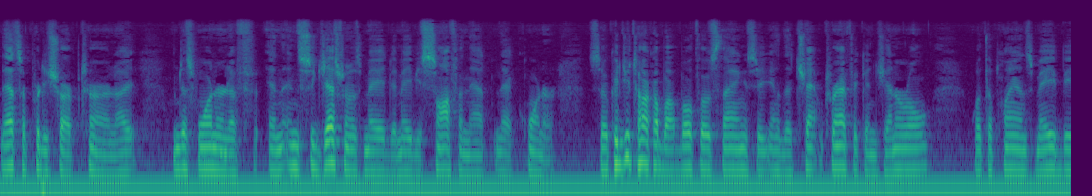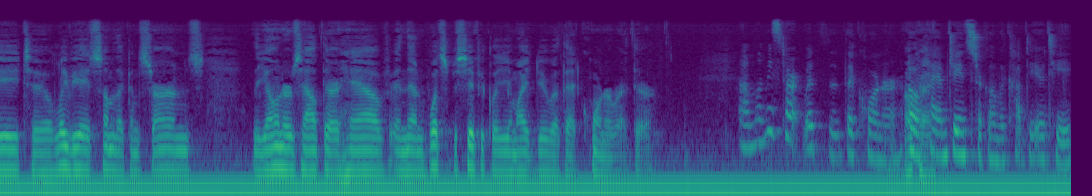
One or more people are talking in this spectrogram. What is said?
that's a pretty sharp turn. I, I'm just wondering if, and, and suggestion was made to maybe soften that that corner. So could you talk about both those things? You know, the cha- traffic in general, what the plans may be to alleviate some of the concerns the owners out there have, and then what specifically you might do with that corner right there. Um, let me start with the, the corner. Oh, Okay. hi, I'm Jane Strickland with Cobb DOT. Uh,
